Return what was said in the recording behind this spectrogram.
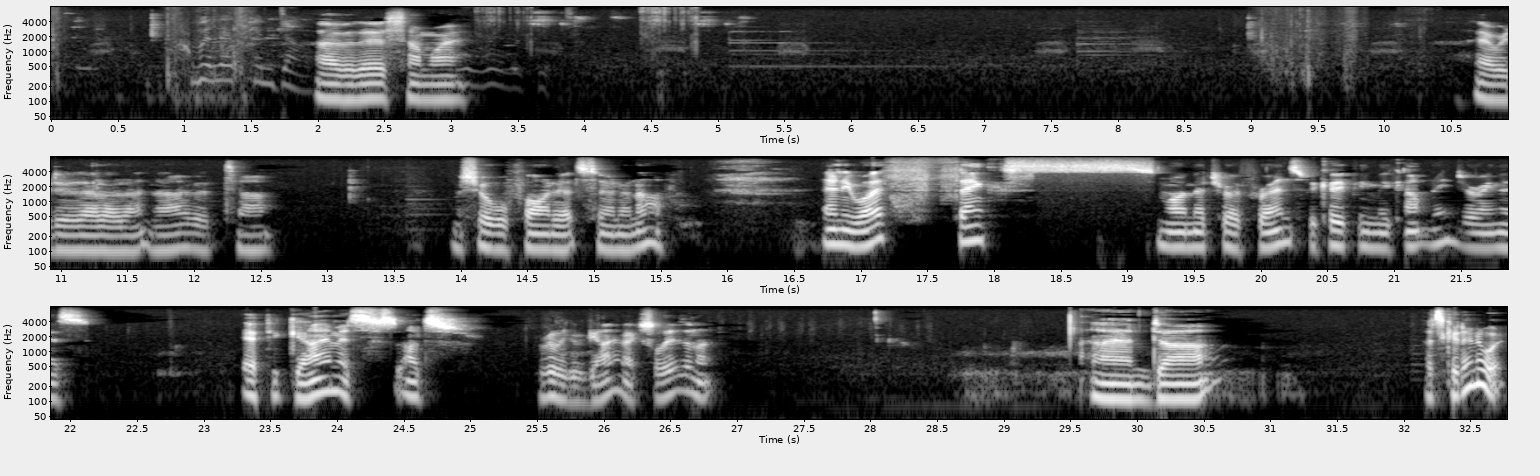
we let him down. over there somewhere. How we do that, I don't know, but uh, I'm sure we'll find out soon enough. Anyway, thanks, my Metro friends, for keeping me company during this epic game. It's it's a really good game, actually, isn't it? And uh, let's get into it.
